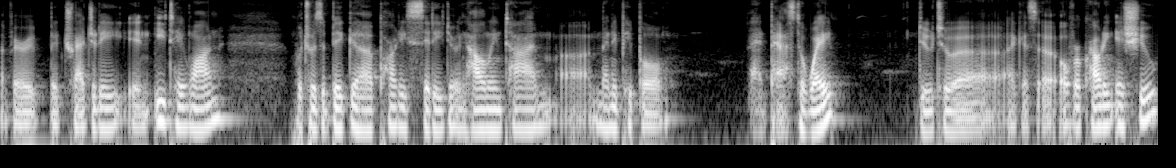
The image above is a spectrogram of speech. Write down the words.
a very big tragedy in Itaewon, which was a big uh, party city during Halloween time. Uh, many people had passed away due to a, I guess, a overcrowding issue.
